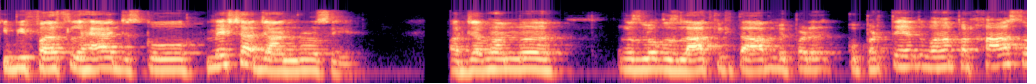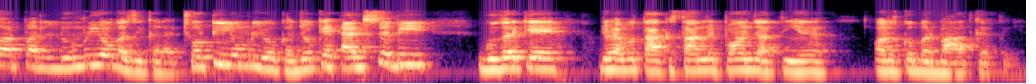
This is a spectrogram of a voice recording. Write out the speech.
की भी फ़सल है जिसको हमेशा जानवरों से और जब हम गजलो गजलात की किताब में पढ़, को पढ़ते हैं तो वहाँ पर खास तौर पर लुमड़ियों का ज़िक्र है, छोटी लुमड़ियों का, जो कि हेड से भी गुजर के जो है वो पाकिस्तान में पहुँच जाती हैं और उसको बर्बाद करती हैं।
